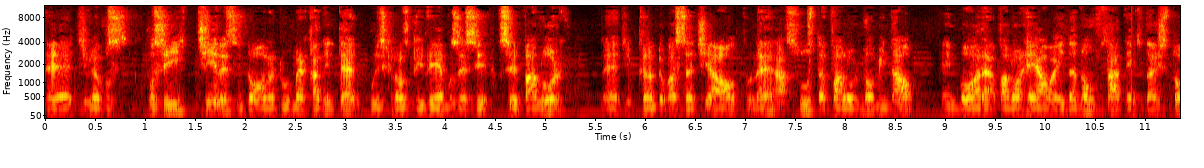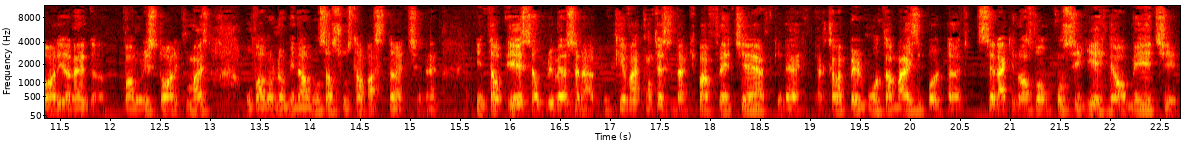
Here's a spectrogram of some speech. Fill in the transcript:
é, digamos, você tira esse dólar do mercado interno, por isso que nós vivemos esse, esse valor né, de câmbio bastante alto, né, assusta valor nominal, embora o valor real ainda não está dentro da história, né, do valor histórico, mas o valor nominal nos assusta bastante, né? Então, esse é o primeiro cenário. O que vai acontecer daqui para frente é né, aquela pergunta mais importante. Será que nós vamos conseguir realmente,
